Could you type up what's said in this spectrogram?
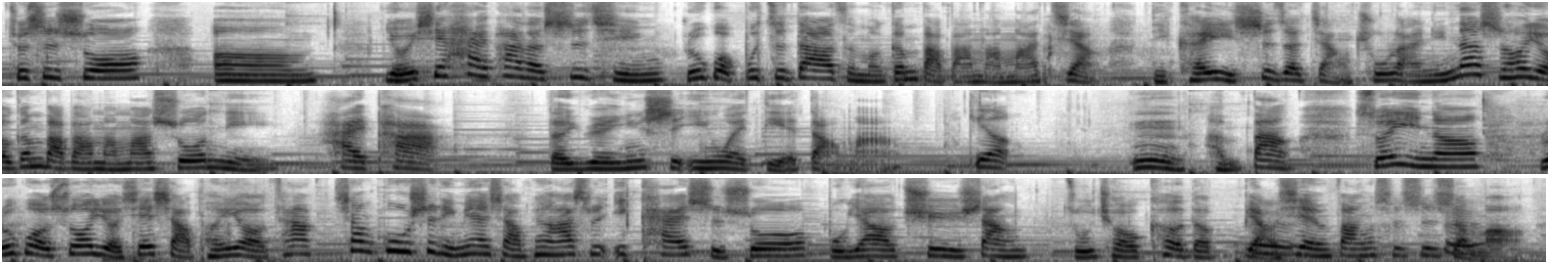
就是说，嗯，有一些害怕的事情，如果不知道怎么跟爸爸妈妈讲，你可以试着讲出来。你那时候有跟爸爸妈妈说你害怕的原因是因为跌倒吗？有，嗯，很棒。所以呢，如果说有些小朋友，他像故事里面的小朋友，他是不是一开始说不要去上足球课的表现方式是什么？嗯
